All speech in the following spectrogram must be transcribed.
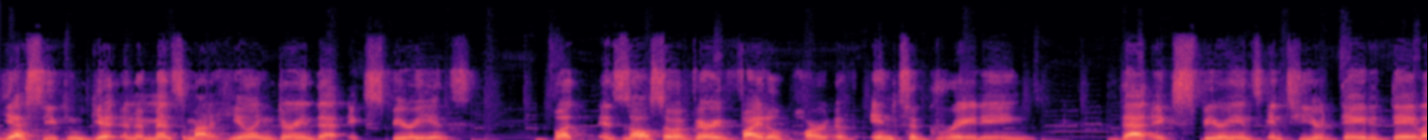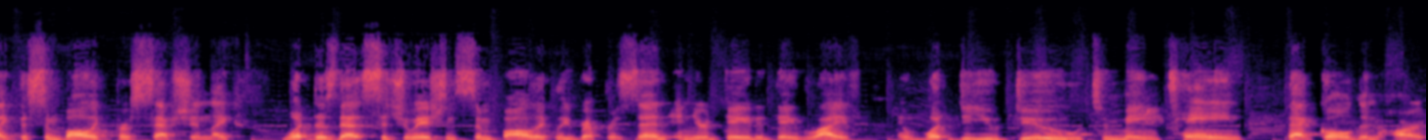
yes, you can get an immense amount of healing during that experience, but it's also a very vital part of integrating that experience into your day to day, like the symbolic perception. Like, what does that situation symbolically represent in your day to day life? And what do you do to maintain that golden heart?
